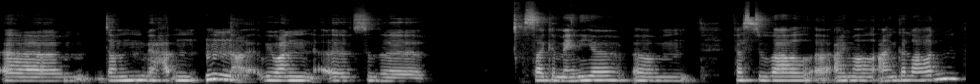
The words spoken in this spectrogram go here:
ähm, dann wir hatten wir waren äh, zu der Psychomania ähm, Festival äh, einmal eingeladen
